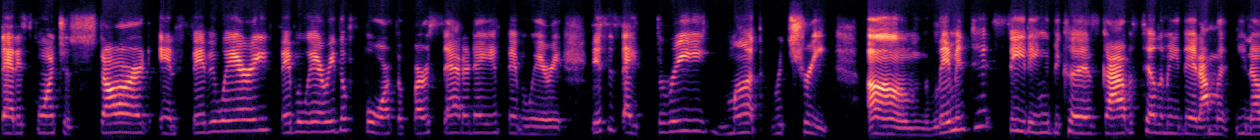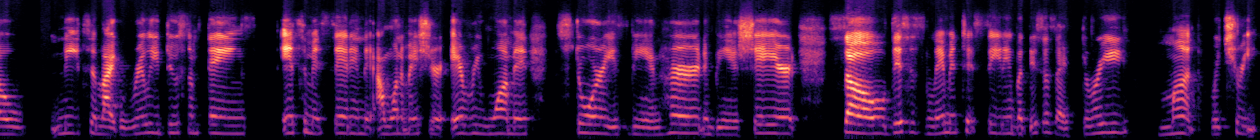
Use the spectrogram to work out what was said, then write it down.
that is going to start in February, February the 4th, the first Saturday in February. This is a three month retreat, um, limited seating because God was telling me that I'm, a, you know, need to like really do some things intimate setting that I want to make sure every woman story is being heard and being shared. So this is limited seating, but this is a three month retreat.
